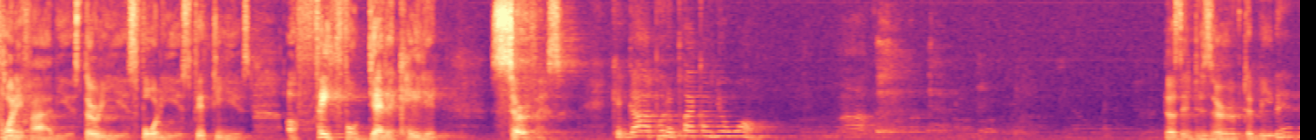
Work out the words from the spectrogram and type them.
25 years, 30 years, 40 years, 50 years of faithful, dedicated service. Can God put a plaque on your wall? Does it deserve to be there?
